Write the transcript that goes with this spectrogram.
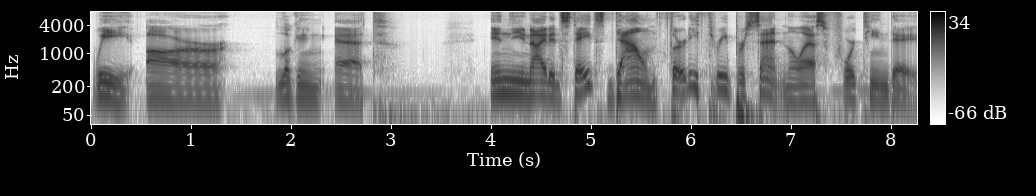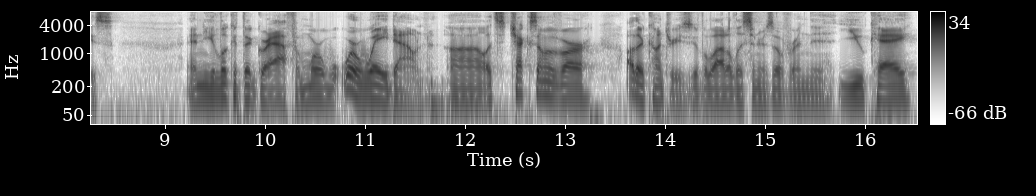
we are looking at in the United States down 33% in the last 14 days. And you look at the graph and we're, we're way down. Uh, let's check some of our other countries. You have a lot of listeners over in the UK.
